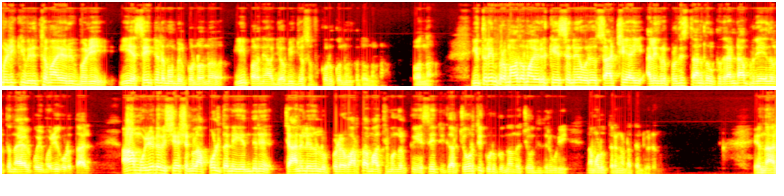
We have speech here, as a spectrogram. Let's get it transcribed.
മൊഴിക്ക് വിരുദ്ധമായ ഒരു മൊഴി ഈ എസ് ഐ ടിയുടെ മുമ്പിൽ കൊണ്ടുവന്ന് ഈ പറഞ്ഞ ജോബി ജോസഫ് കൊടുക്കുന്നു നിങ്ങൾക്ക് തോന്നുന്നുണ്ടോ? ഒന്ന്. ഇത്രയും പ്രമാദമായ ഒരു കേസിന് ഒരു സാക്ഷിയായി അല്ലെങ്കിൽ പ്രതിസ്ഥാനത്ത് നിൽക്കുന്ന രണ്ടാം പ്രതിയായി നിൽക്കുന്ന അയാൾ പോയി മൊഴി കൊടുത്താൽ ആ മൊഴിയുടെ വിശേഷങ്ങൾ അപ്പോൾ തന്നെ എന്തിന് ചാനലുകൾ ഉൾപ്പെടെ വാർത്താ മാധ്യമങ്ങൾക്ക് എസ് ഐ ടിക്കാർ ചോർത്തി കൊടുക്കുന്നു എന്ന ചോദ്യത്തിന് കൂടി നമ്മൾ ഉത്തരം കണ്ടെത്തേണ്ടി വരുന്നു. എന്നാൽ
